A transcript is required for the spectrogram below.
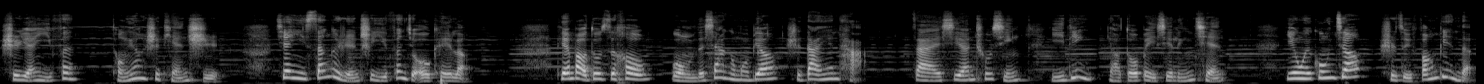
十元一份。同样是甜食，建议三个人吃一份就 OK 了。填饱肚子后，我们的下个目标是大雁塔。在西安出行，一定要多备些零钱，因为公交是最方便的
